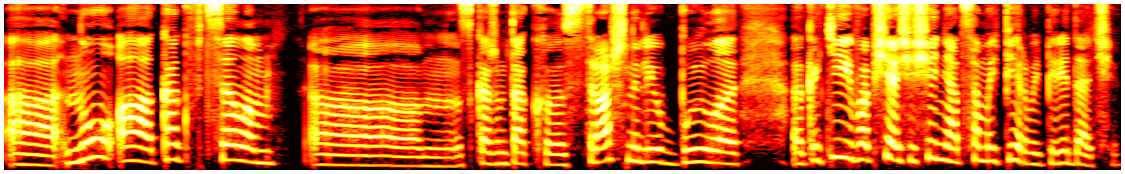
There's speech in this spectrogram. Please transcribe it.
А, ну, а как в целом а, скажем так, страшно ли было? Какие вообще ощущения от самой первой передачи?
